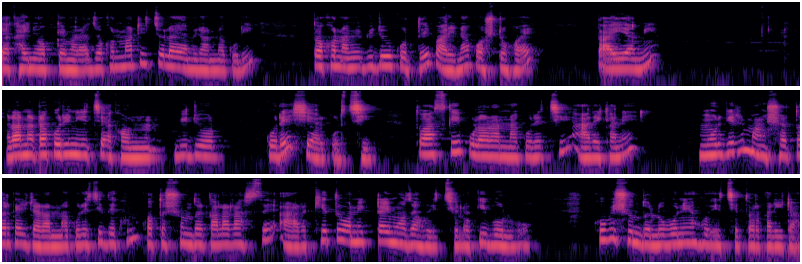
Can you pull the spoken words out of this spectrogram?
দেখাইনি অফ ক্যামেরা যখন মাটির চুলায় আমি রান্না করি, তখন আমি ভিডিও করতে পারি না, কষ্ট হয়। তাই আমি রান্নাটা করে নিয়েছি, এখন ভিডিও করে শেয়ার করছি। তো আজকেই পোলাও রান্না করেছি, আর এখানে মুরগির মাংসের তরকারিটা রান্না করেছি। দেখুন কত সুন্দর কালার আসছে আর খেতে অনেকটাই মজা হয়েছিল, কি বলব? খুবই সুন্দর, লোভনীয় হয়েছে তরকারিটা।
